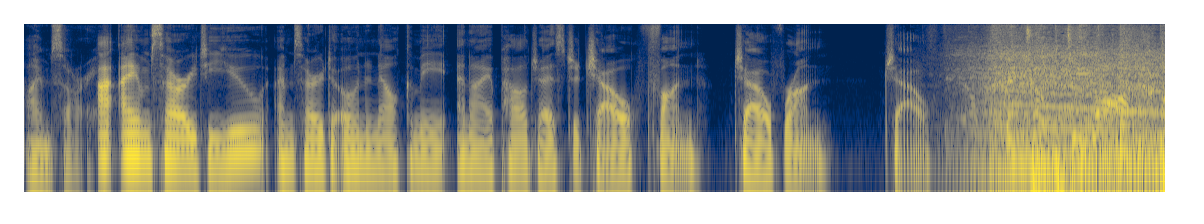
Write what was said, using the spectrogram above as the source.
I'm sorry. I, I am sorry to you. I'm sorry to Owen and Alchemy, and I apologize to Chow Fun. Chow Run. Chow. It took too long,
